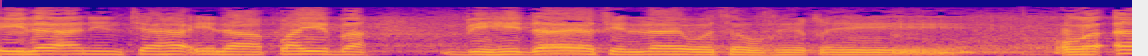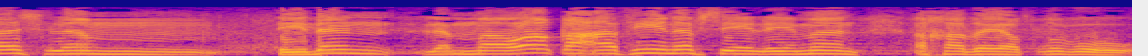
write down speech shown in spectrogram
إلى أن انتهى إلى طيبة بهداية الله وتوفيقه. وأسلم. إذا لما وقع في نفسه الإيمان أخذ يطلبه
